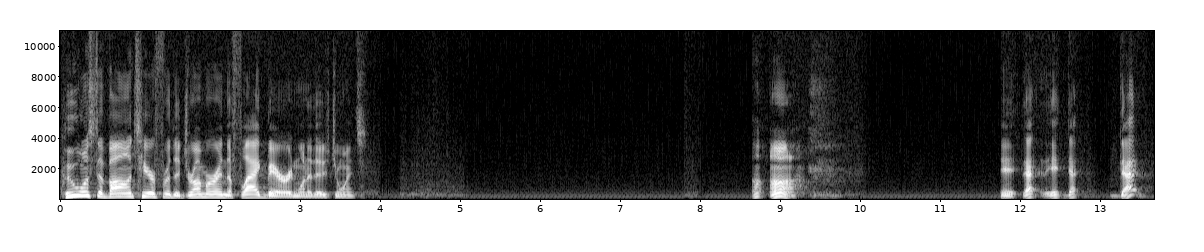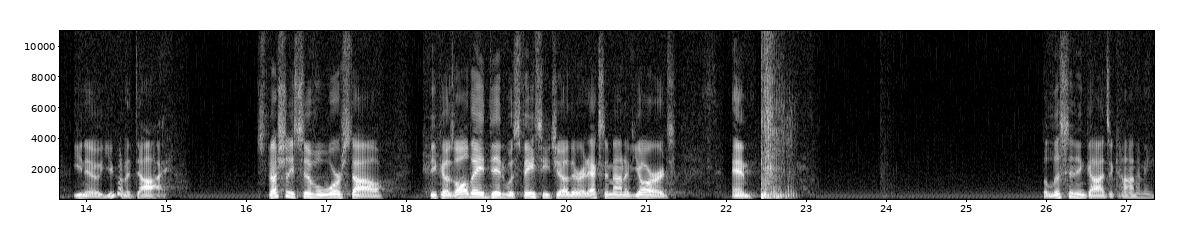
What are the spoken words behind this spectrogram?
Who wants to volunteer for the drummer and the flag bearer in one of those joints? Uh uh-uh. uh that, that, that, you know, you're going to die, especially Civil War style, because all they did was face each other at X amount of yards and. But listen in God's economy.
